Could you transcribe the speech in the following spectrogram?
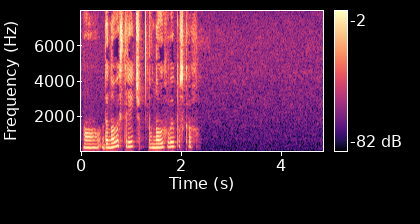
До новых встреч в новых выпусках.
